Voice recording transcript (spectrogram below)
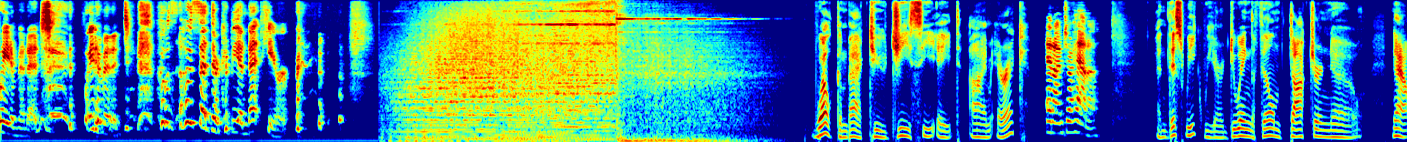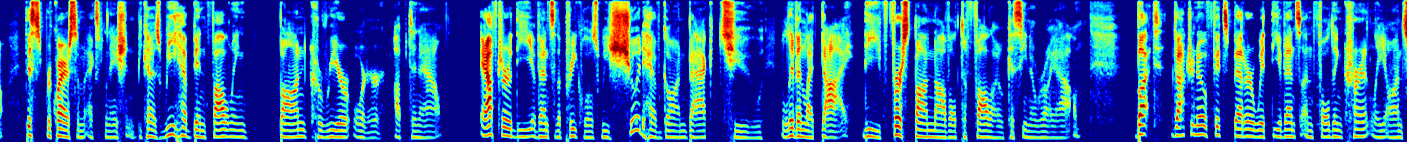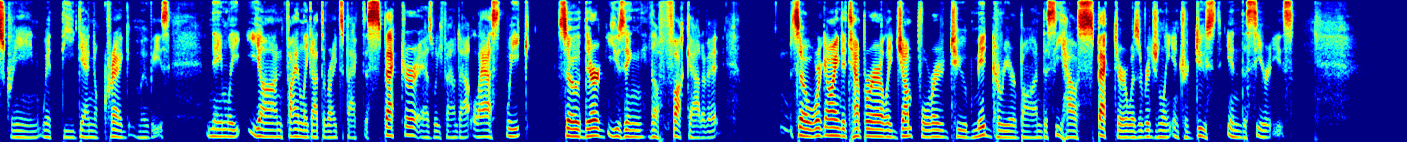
wait a minute. wait a minute. Who's who said there could be a net here? Welcome back to GC8. I'm Eric. And I'm Johanna. And this week we are doing the film Dr. No. Now, this requires some explanation because we have been following Bond career order up to now. After the events of the prequels, we should have gone back to Live and Let Die, the first Bond novel to follow Casino Royale. But Dr. No fits better with the events unfolding currently on screen with the Daniel Craig movies. Namely, Eon finally got the rights back to Spectre, as we found out last week. So they're using the fuck out of it. So we're going to temporarily jump forward to mid career Bond to see how Spectre was originally introduced in the series.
